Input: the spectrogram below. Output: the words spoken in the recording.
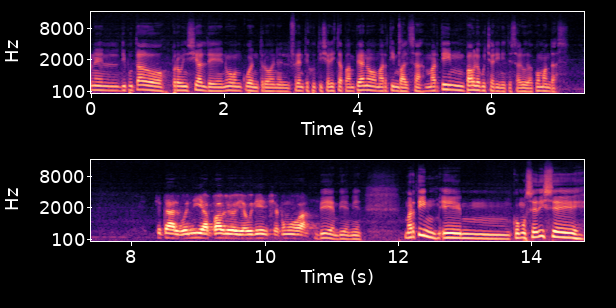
con el diputado provincial de Nuevo Encuentro en el Frente Justicialista Pampeano, Martín Balsa. Martín, Pablo Cucharini te saluda, ¿cómo andás? ¿Qué tal? Buen día, Pablo y audiencia, ¿cómo va? Bien, bien, bien. Martín, em, como se dice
